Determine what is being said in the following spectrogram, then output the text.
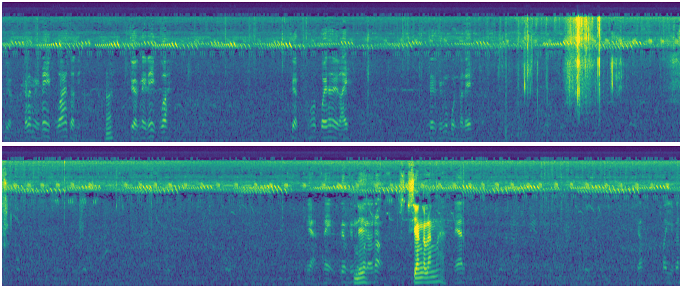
เสือกกำลังในในกลัวตอนนี้เสือกในในกลัวเสือกเขาปล่อยท่านไหลายเส้นถึงลมบนมาเลย เนี่ยนี่เริ่มถึงลมบนแล้วเนาะเสียงกำลังมาแมนเดี๋ยวไปอีกกัน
